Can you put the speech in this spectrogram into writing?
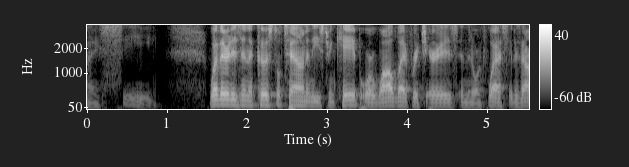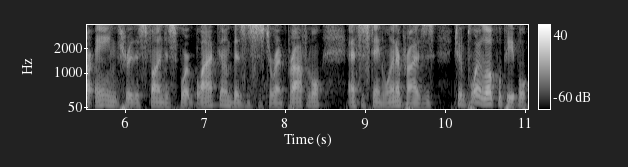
I see. Whether it is in a coastal town in the Eastern Cape or wildlife-rich areas in the Northwest, it is our aim through this fund to support black-owned businesses to run profitable and sustainable enterprises, to employ local people,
